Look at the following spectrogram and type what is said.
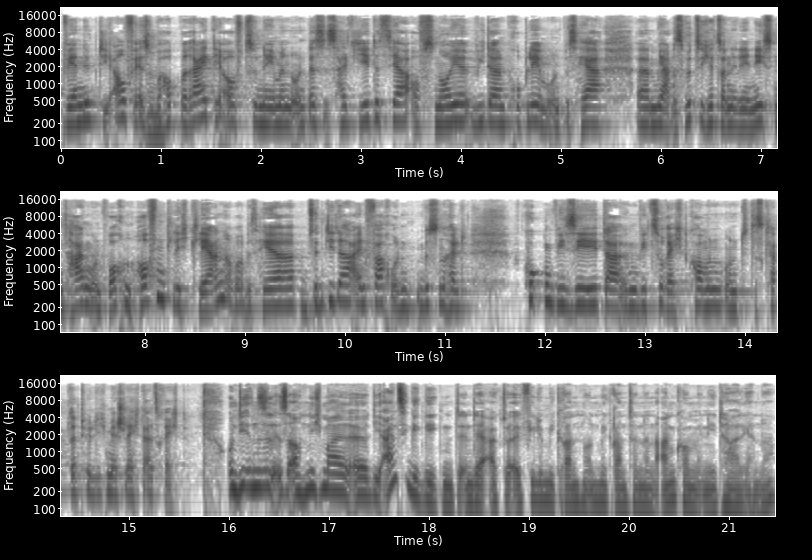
wer nimmt die auf, wer ist mhm. überhaupt bereit, die aufzunehmen. Und das ist halt jedes Jahr aufs Neue wieder ein Problem. Und bisher, ähm, ja, das wird sich jetzt dann in den nächsten Tagen und Wochen hoffentlich klären, aber bisher sind die da einfach und müssen halt gucken, wie sie da irgendwie zurechtkommen. Und das klappt natürlich mehr schlecht als recht. Und die Insel ist auch nicht mal äh, die einzige Gegend, in der aktuell viele Migranten und Migrantinnen ankommen in Italien, ne?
